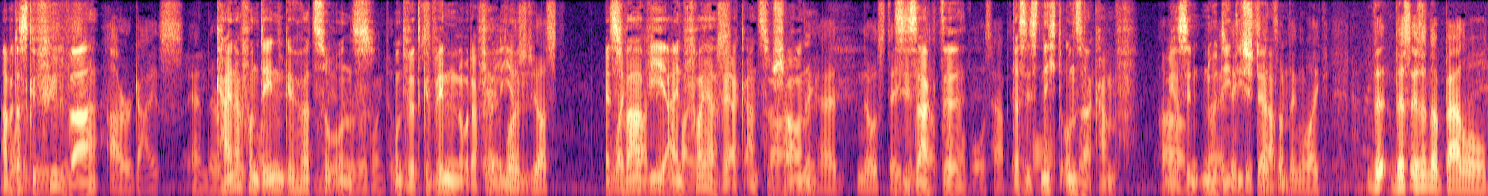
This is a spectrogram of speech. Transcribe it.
Aber das Gefühl war, keiner von denen gehört zu uns und wird gewinnen oder verlieren. Es war wie ein Feuerwerk anzuschauen. Sie sagte, das ist nicht unser Kampf. Wir sind nur die, die sterben. This isn't a battle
